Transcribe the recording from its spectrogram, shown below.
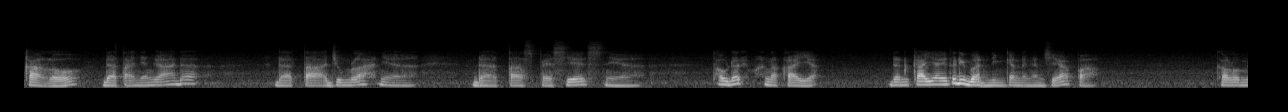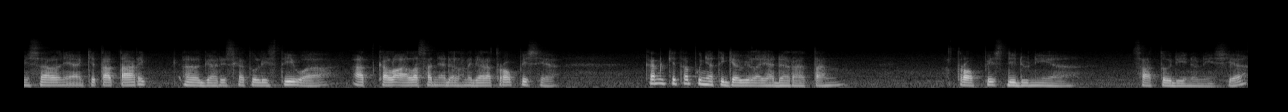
Kalau datanya nggak ada, data jumlahnya, data spesiesnya, tahu dari mana kaya. Dan kaya itu dibandingkan dengan siapa? Kalau misalnya kita tarik uh, garis katulistiwa, at, kalau alasannya adalah negara tropis ya, kan kita punya tiga wilayah daratan tropis di dunia. Satu di Indonesia,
